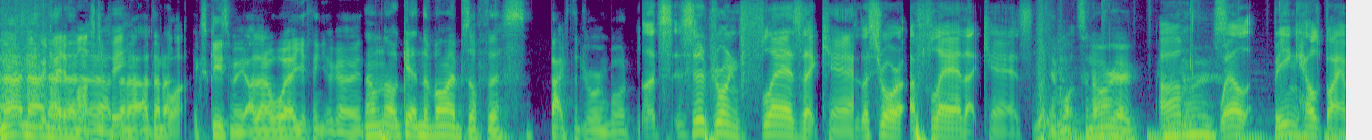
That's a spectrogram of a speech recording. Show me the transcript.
No, no, we no, made no, a no, no, I masterpiece. don't know. I don't know. Excuse me. I don't know where you think you're going. I'm not getting the vibes off this. Back to the drawing board. Let's instead of drawing flares that care, let's draw a flare that cares. In what scenario? Who Um, knows? well, being held by a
